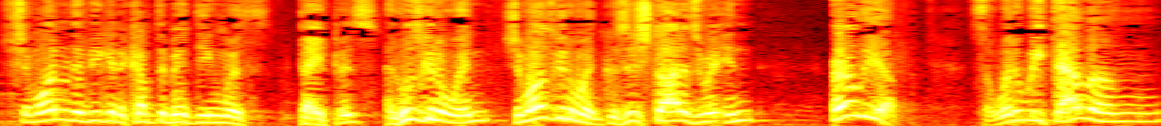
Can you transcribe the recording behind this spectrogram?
Shimon and Levi are going to come to Beit Din with papers. And who's going to win? Shimon's going to win, because his star is written earlier. So what do we tell him?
